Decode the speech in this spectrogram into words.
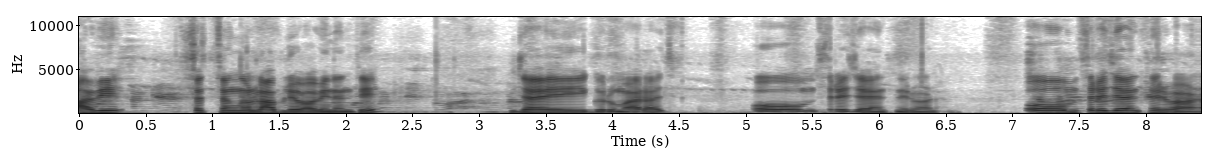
આવી સત્સંગનો લાભ લેવા વિનંતી. જય ગુરુ મહારાજ. ઓમ શ્રી જયંત નિર્વાણ. ઓમ શ્રી જયંત નિર્વાણ.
